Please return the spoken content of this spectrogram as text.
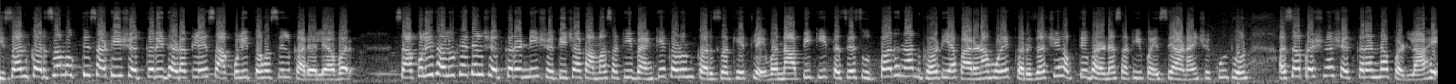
किसान कर्जमुक्तीसाठी शेतकरी धडकले साकोली तहसील कार्यालयावर. साकोली तालुक्यातील शेतकऱ्यांनी शेतीच्या कामासाठी बँकेकडून कर्ज घेतले व नापिकी तसेच उत्पादनात घट या कारणामुळे कर्जाचे हप्ते भरण्यासाठी पैसे आणायचे कुठून असा प्रश्न शेतकऱ्यांना पडला आहे.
